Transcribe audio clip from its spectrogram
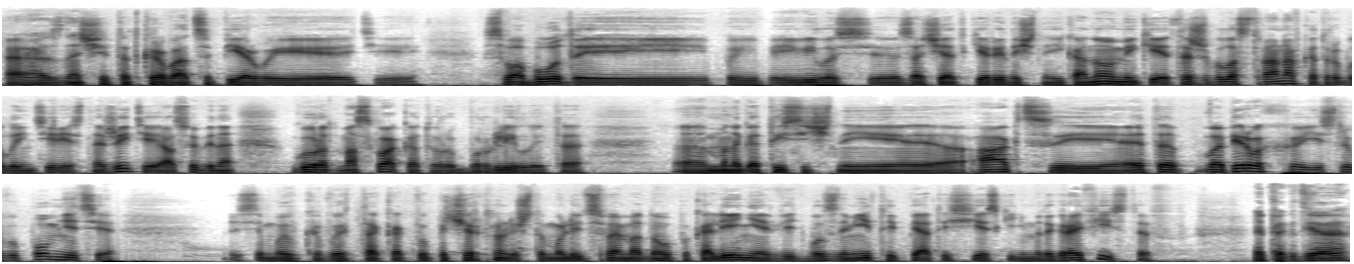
э, значит, открываться первые эти свободы, и появилась зачатки рыночной экономики. Это же была страна, в которой было интересно жить, и особенно город Москва, который бурлил. Это э, многотысячные акции. Это, во-первых, если вы помните, если мы, как вы, так как вы подчеркнули, что мы люди с вами одного поколения, ведь был знаменитый пятый съезд кинематографистов это где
